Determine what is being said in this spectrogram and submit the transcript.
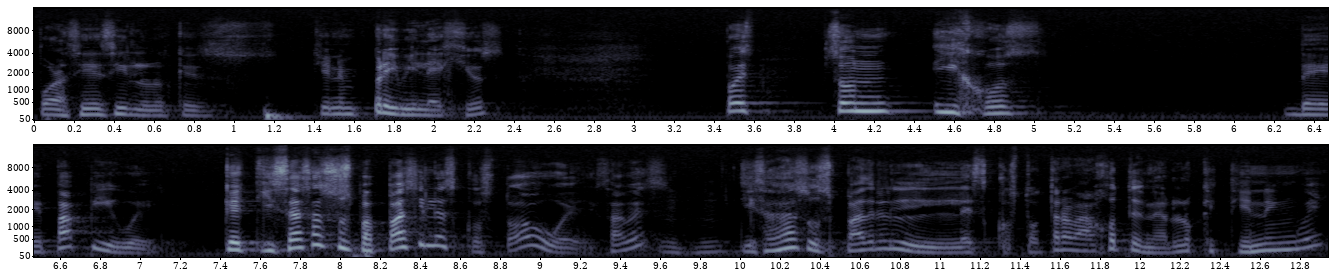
por así decirlo, los que tienen privilegios, pues, son hijos de papi, güey. Que quizás a sus papás sí les costó, güey, ¿sabes? Quizás a sus padres les costó trabajo tener lo que tienen, güey.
